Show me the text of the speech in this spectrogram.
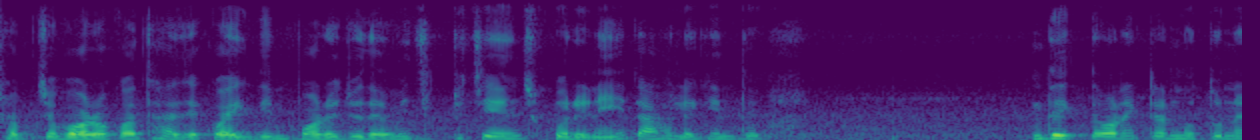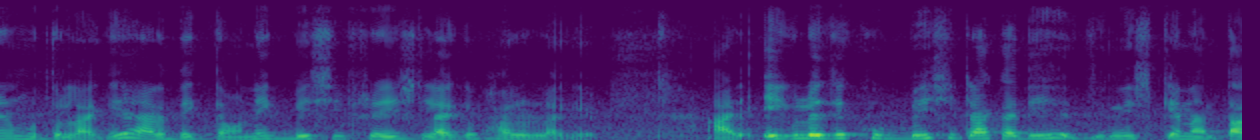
সবচেয়ে বড় কথা যে কয়েকদিন পরে যদি আমি একটু চেঞ্জ করে নিই, তাহলে কিন্তু দেখতে অনেকটা নতুনের মতো লাগে আর দেখতে অনেক বেশি ফ্রেশ লাগে, ভালো লাগে। আর এগুলো যে খুব বেশি টাকা দিয়ে জিনিস কেনা তা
